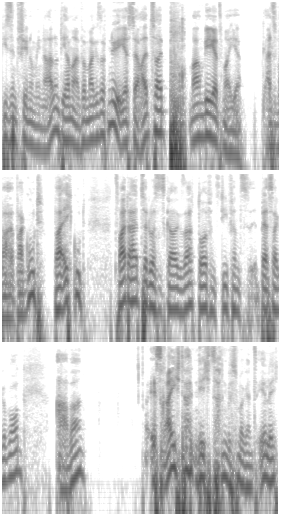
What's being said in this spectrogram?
die sind phänomenal und die haben einfach mal gesagt, nö, erste Halbzeit pff, machen wir jetzt mal hier. Also war, war gut, war echt gut. Zweite Halbzeit, du hast es gerade gesagt, Dolphins Defense besser geworden, aber es reicht halt nicht, sagen wir es mal ganz ehrlich,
